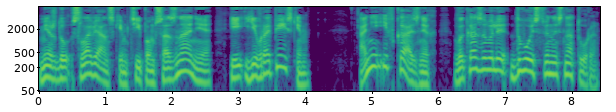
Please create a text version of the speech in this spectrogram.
между славянским типом сознания и европейским, они и в казнях выказывали двойственность натуры.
